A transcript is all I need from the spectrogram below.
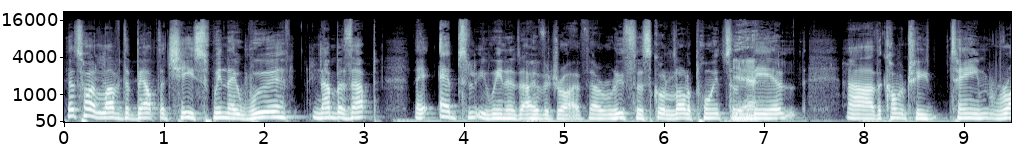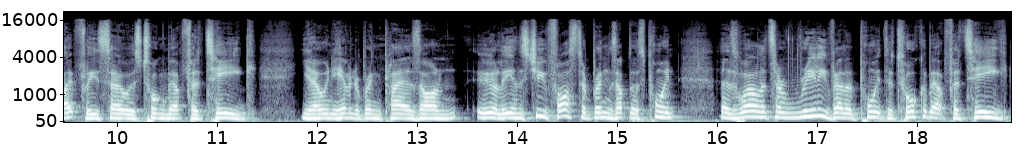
that's what I loved about the Chiefs when they were numbers up. They absolutely went into overdrive. They were ruthless, scored a lot of points in Yeah. there. Uh, the commentary team, rightfully so, was talking about fatigue. You know, when you're having to bring players on early, and Stu Forster brings up this point as well. It's a really valid point to talk about fatigue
